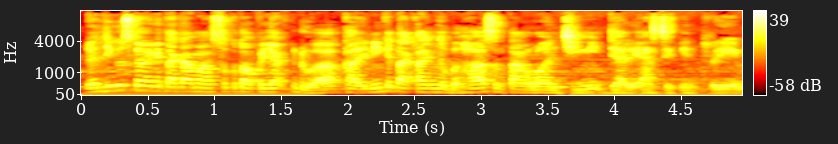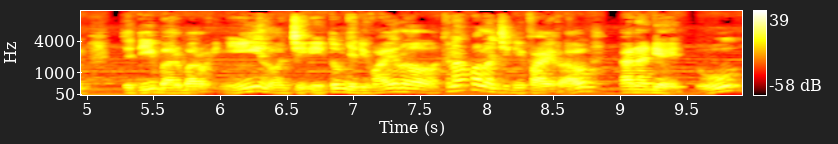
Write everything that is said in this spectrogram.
Dan jika sekarang kita akan masuk ke topik yang kedua, kali ini kita akan ngebahas tentang launching dari NCT Dream. Jadi baru-baru ini launching itu menjadi viral. Kenapa launching ini viral? Karena dia itu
